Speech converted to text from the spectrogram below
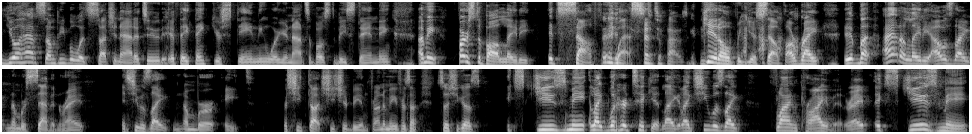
you'll have some people with such an attitude if they think you're standing where you're not supposed to be standing. I mean, first of all, lady, it's Southwest That's what I was gonna. get over yourself all right Eh, but i had a lady i was like number seven right and she was like number eight but she thought she should be in front of me for something so she goes excuse me like what her ticket like like she was like flying private right? Excuse me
